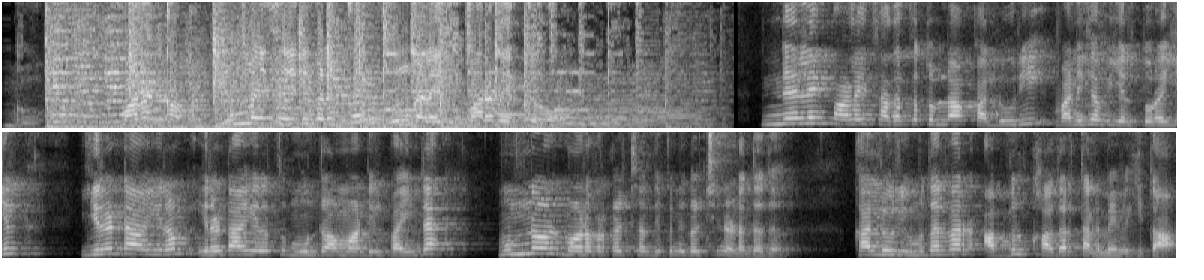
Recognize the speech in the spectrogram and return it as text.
வணக்கம். உண்மை செய்திகளுக்கு உங்களை வரவேற்கிறோம். நெல்லைப்பாளை சதக்கத்துல்லா கல்லூரி வணிகவியல் துறையில் இரண்டாயிரம் இரண்டாயிரத்து மூன்றாம் ஆண்டில் பயின்ற முன்னாள் மாணவர்கள் சந்திப்பு நிகழ்ச்சி நடந்தது. கல்லூரி முதல்வர் அப்துல் காதர் தலைமை வகித்தார்.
